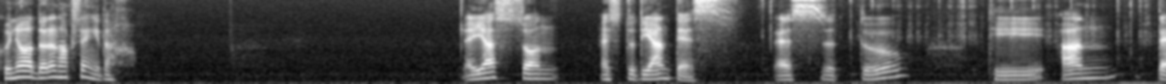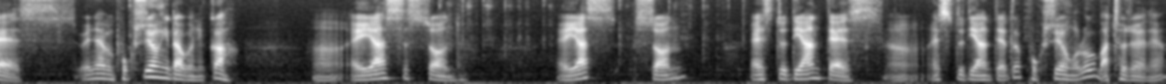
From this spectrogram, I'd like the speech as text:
그녀들은 학생이다. Ellas son estudiantes. estudiantes. 왜냐하면 복수형이다 보니까 어, ellas son ellas son estudiantes. 어, estudiante도 복수형으로 맞춰줘야 돼요.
